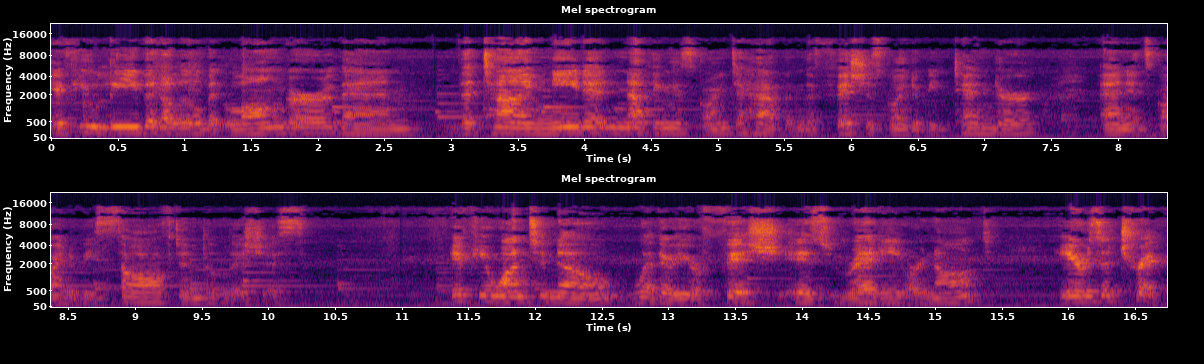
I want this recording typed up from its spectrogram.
If you leave it a little bit longer than the time needed, nothing is going to happen. The fish is going to be tender and it's going to be soft and delicious. If you want to know whether your fish is ready or not, here's a trick.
